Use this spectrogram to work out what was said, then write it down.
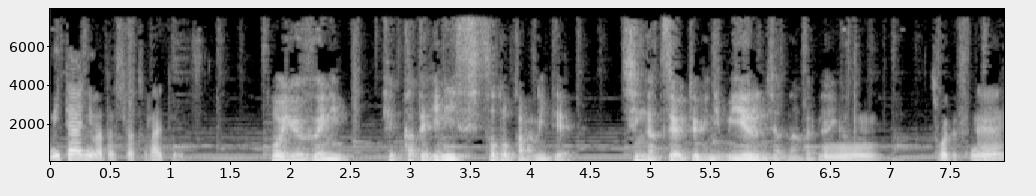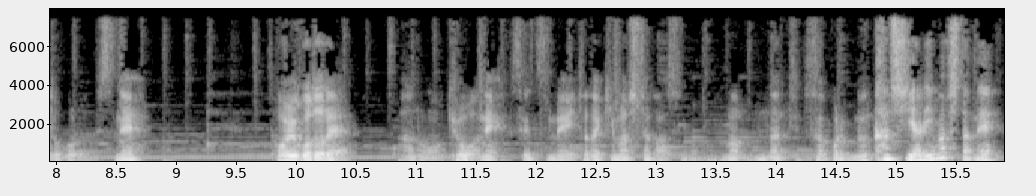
みたいに私は捉えています。そういうふうに、結果的に外から見て、芯が強いというふうに見えるんじゃないかと。うん、そうですね。というところですね。ということで、あの、今日はね、説明いただきましたが、その、まあ、なんていうんですか、これ昔やりましたね。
